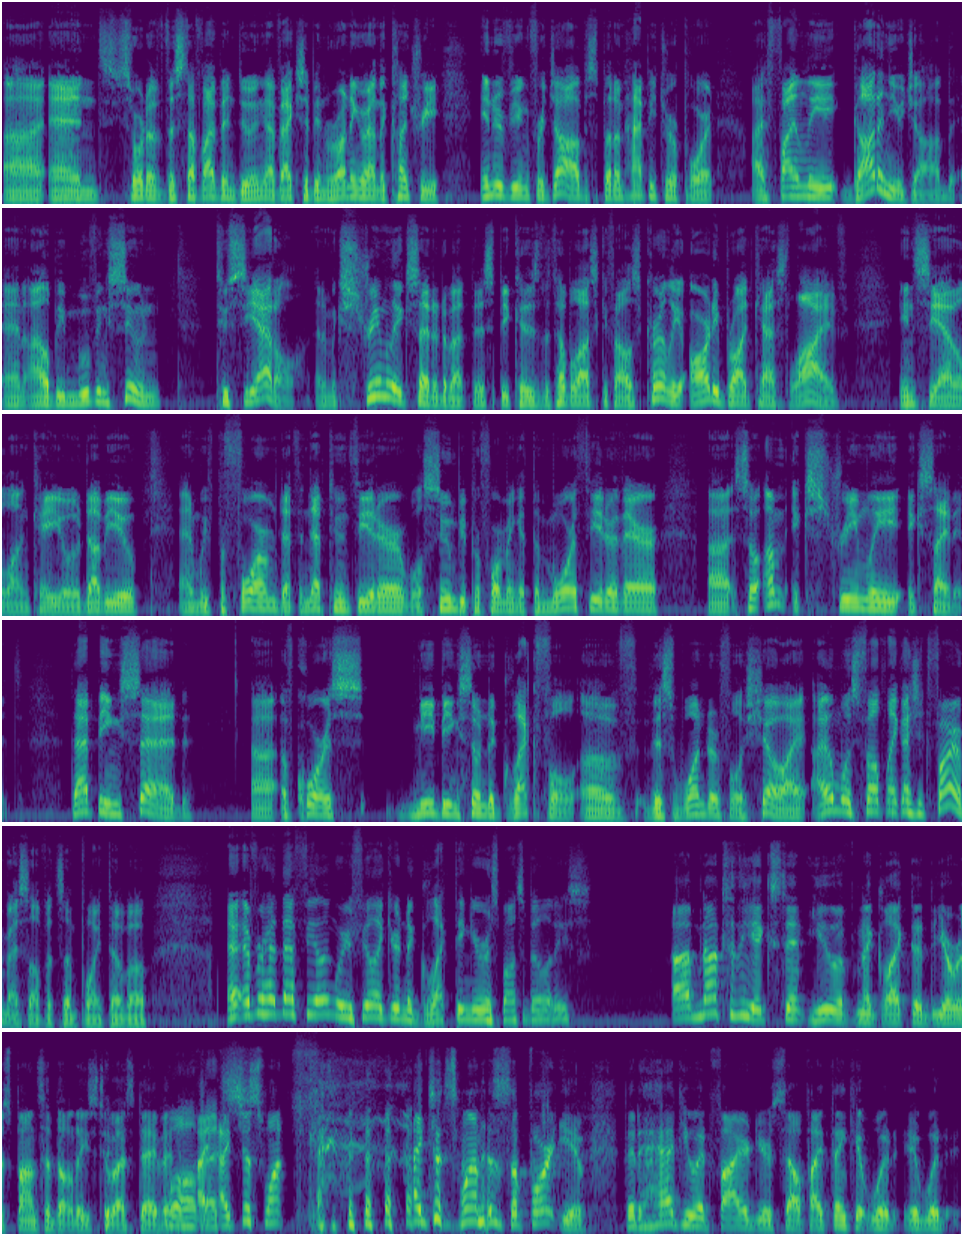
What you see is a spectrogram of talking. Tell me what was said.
uh, and sort of the stuff I've been doing. I've actually been running around the country interviewing for jobs, but I'm happy to report I finally got a new job, and I'll be moving soon to Seattle. And I'm extremely excited about this because the Tobolowsky Files currently already broadcast live in Seattle on KUOW, and we've performed at the Neptune Theater. We'll soon be performing at the Moore Theater there. Uh, so I'm extremely excited. That being said, uh, of course, me being so neglectful of this wonderful show, I, I almost felt like I should fire myself at some point, Tobo. Ever had that feeling where you feel like you're neglecting your responsibilities? Uh, not to the extent you have neglected your responsibilities to us, David. Well, I, I just want, I just want to support you. That had you had fired yourself, I think it would, it would,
